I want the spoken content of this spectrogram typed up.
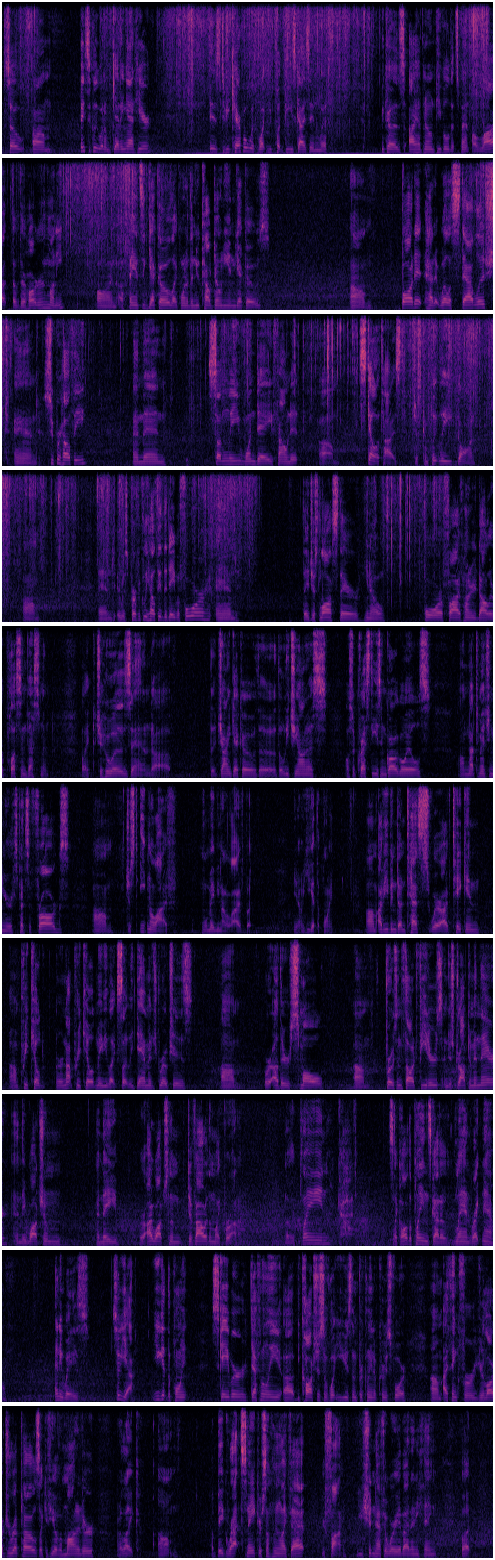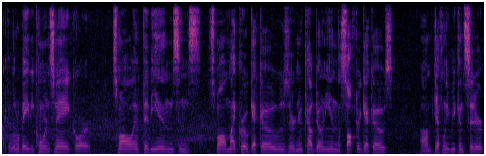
So, um, basically, what I'm getting at here is to be careful with what you put these guys in with. Because I have known people that spent a lot of their hard earned money on a fancy gecko like one of the new Caledonian geckos. Um, bought it, had it well established and super healthy, and then suddenly one day found it um, skeletized, just completely gone. Um, and it was perfectly healthy the day before, and they just lost their, you know, four or five hundred dollar plus investment, like Chahouas and uh, the giant gecko, the the Leachianus, also cresties and gargoyles. Um, not to mention your expensive frogs, um, just eaten alive. Well, maybe not alive, but you know you get the point. Um, I've even done tests where I've taken um, pre-killed or not pre-killed, maybe like slightly damaged roaches, um, or other small um, frozen thawed feeders, and just dropped them in there, and they watch them, and they, or I watch them devour them like piranha. Another plane, God, it's like all the planes gotta land right now. Anyways, so yeah, you get the point. Scaber, definitely uh, be cautious of what you use them for cleanup crews for. Um, I think for your larger reptiles, like if you have a monitor or like um, a big rat snake or something like that, you're fine. You shouldn't have to worry about anything. But like a little baby corn snake or small amphibians and s- small micro geckos or New Caledonian, the softer geckos, um, definitely reconsider.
